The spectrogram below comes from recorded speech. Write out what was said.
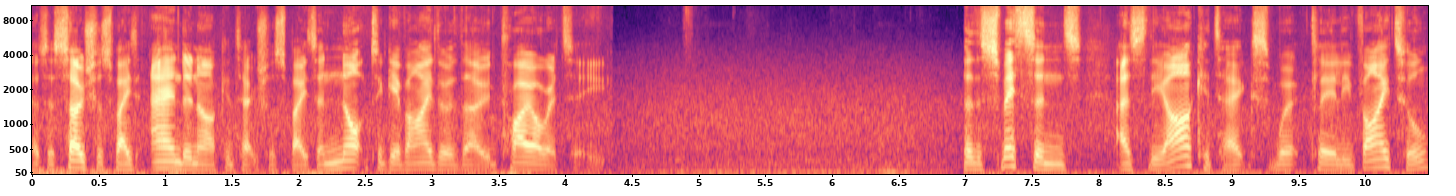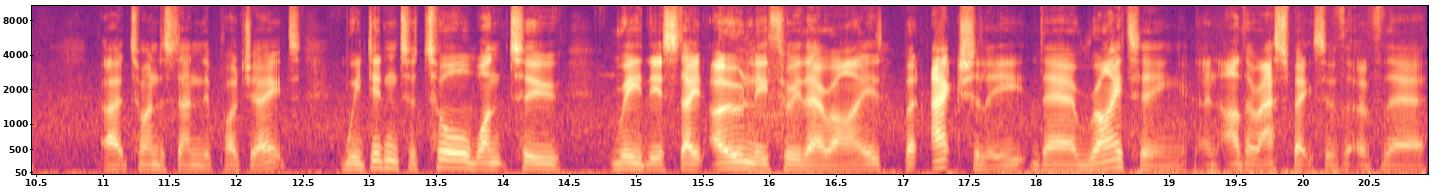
as a social space and an architectural space, and not to give either of those priority. So the Smithsons, as the architects, were clearly vital uh, to understanding the project. We didn't at all want to read the estate only through their eyes, but actually their writing and other aspects of, of their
